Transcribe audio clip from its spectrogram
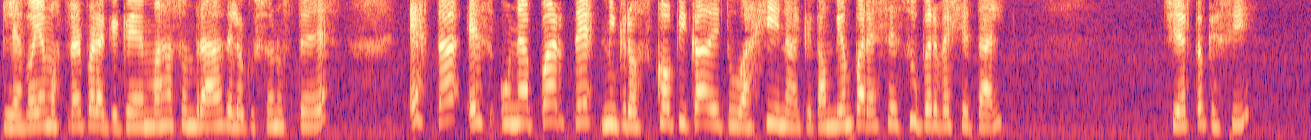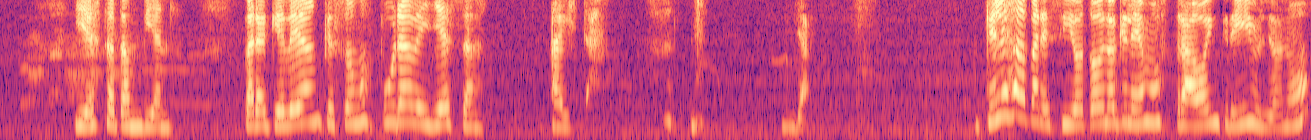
les voy a mostrar para que queden más asombradas de lo que son ustedes. Esta es una parte microscópica de tu vagina que también parece súper vegetal. ¿Cierto que sí? Y esta también. Para que vean que somos pura belleza. Ahí está. ya. ¿Qué les ha parecido todo lo que les he mostrado? Increíble, ¿no?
